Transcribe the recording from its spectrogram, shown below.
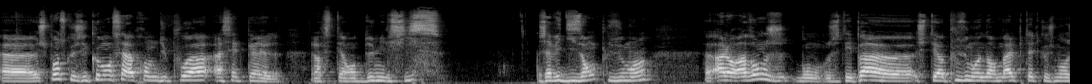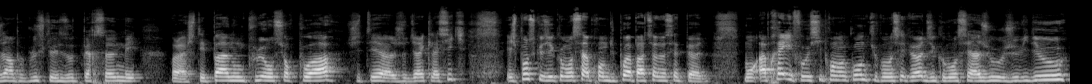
Euh, je pense que j'ai commencé à prendre du poids à cette période. Alors c'était en 2006. J'avais 10 ans, plus ou moins. Euh, alors avant, je, bon, j'étais pas, euh, j'étais plus ou moins normal. Peut-être que je mangeais un peu plus que les autres personnes, mais voilà, j'étais pas non plus en surpoids. J'étais, euh, je dirais classique. Et je pense que j'ai commencé à prendre du poids à partir de cette période. Bon, après, il faut aussi prendre en compte que pendant cette période, j'ai commencé à jouer aux jeux vidéo.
